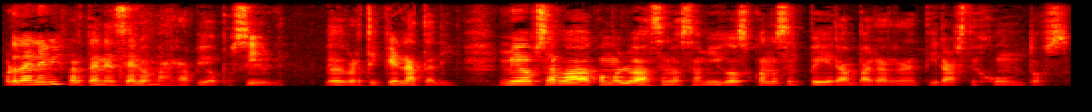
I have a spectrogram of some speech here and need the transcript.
Ordené mis pertenencias lo más rápido posible. Le advertí que natalie me observaba como lo hacen los amigos cuando se esperan para retirarse juntos.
